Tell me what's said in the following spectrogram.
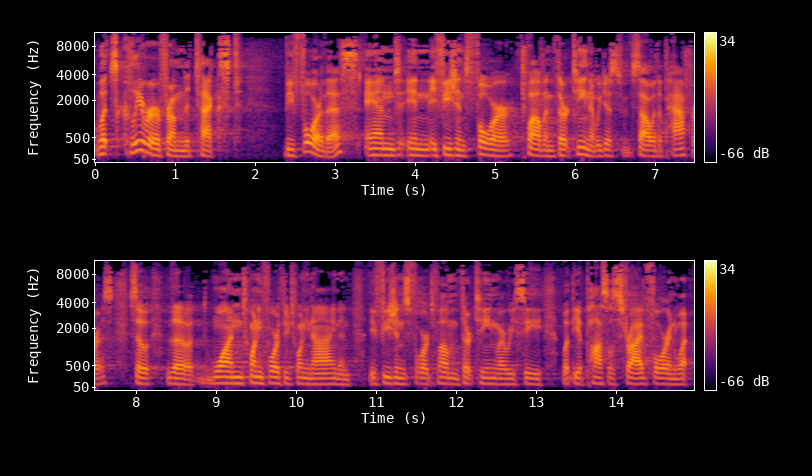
What's clearer from the text before this and in Ephesians 4, 12 and 13 that we just saw with Epaphras. So the 1, 24 through 29 and the Ephesians 4, 12 and 13 where we see what the apostles strive for and what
